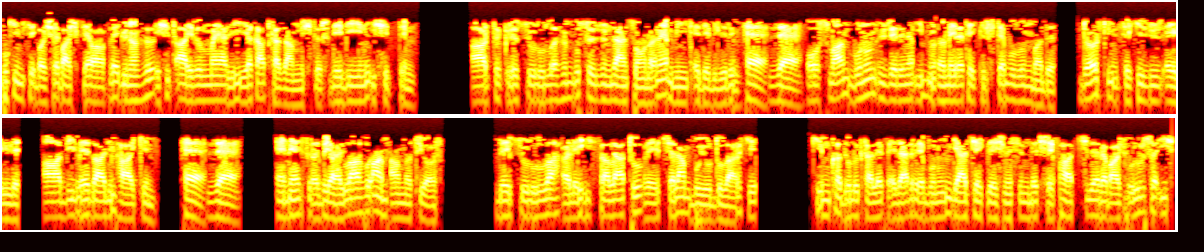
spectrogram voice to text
bu kimse başa baş sevap ve günahı eşit ayrılmaya liyakat kazanmıştır dediğini işittim. Artık Resulullah'ın bu sözünden sonra ne ümit edebilirim? H.Z. Osman bunun üzerine İbn Ömer'e teklifte bulunmadı. 4850 Adil ve zalim hakim H.Z. Enes radıyallahu an anlatıyor. Resulullah aleyhissalatu vesselam buyurdular ki, kim kadılık talep eder ve bunun gerçekleşmesinde şefaatçilere başvurursa iş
